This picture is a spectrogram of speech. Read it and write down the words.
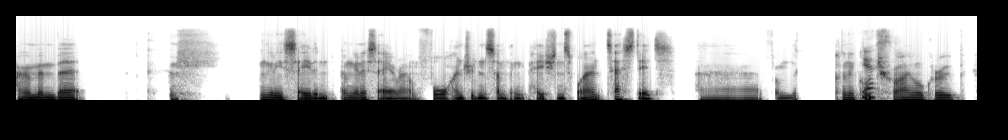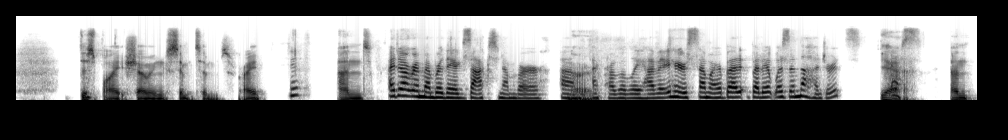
I remember, I'm going to say that I'm going to say around 400 and something patients weren't tested uh, from the clinical yes. trial group, despite showing symptoms, right? Yes. And I don't remember the exact number. Um, no. I probably have it here somewhere, but but it was in the hundreds. Yeah, yes. and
